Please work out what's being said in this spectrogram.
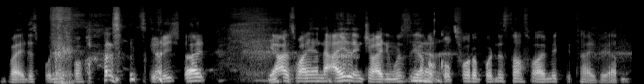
weil das Bundesverfassungsgericht halt, ja, es war ja eine Eilentscheidung, musste ja. ja noch kurz vor der Bundestagswahl mitgeteilt werden.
